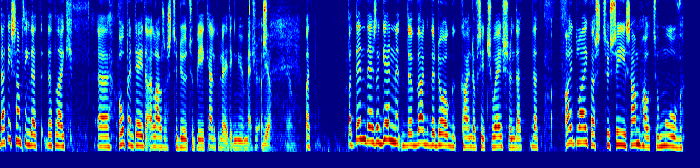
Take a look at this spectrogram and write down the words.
that is something that that like uh, open data allows us to do to be calculating new measures. Yeah, yeah. But but then there's again the wag the dog kind of situation that, that I'd like us to see somehow to move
